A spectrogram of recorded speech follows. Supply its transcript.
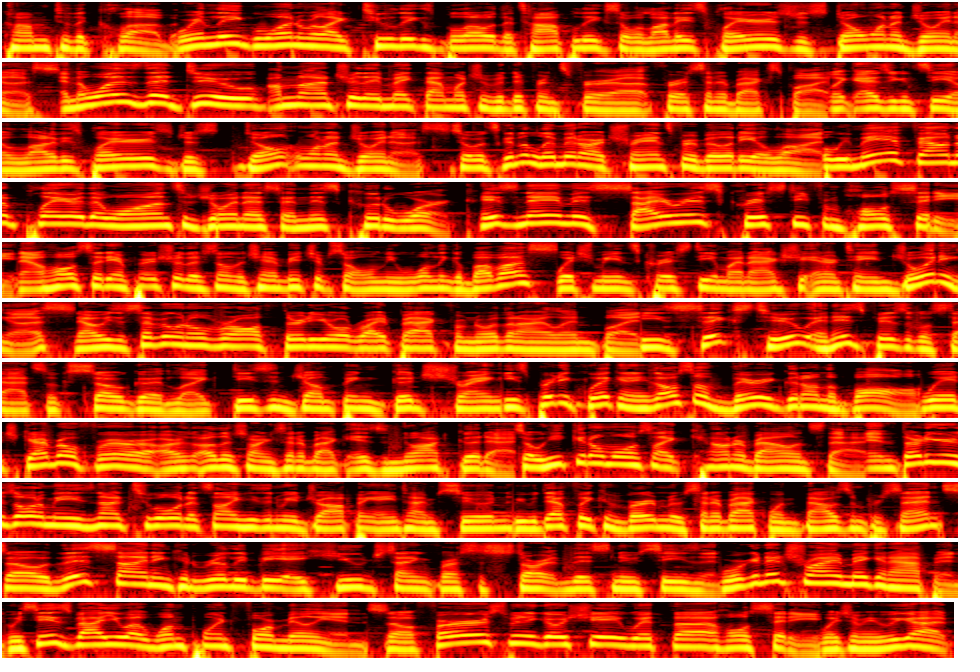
come to the club. We're in League One. We're like two leagues below the top league. So a lot of these players just don't want to join us. And the ones that do, I'm not sure they make that much of a difference for, uh, for a center back spot. Like, as you can see, a lot of these players just don't want to join us. So it's going to limit our transferability a lot. But we may have found a player that wants to join us and this could work. His name is Cyrus Christie from Hull City. Now, Hull City, I'm pretty sure they're still in the championship, so only one league above us, which means Christie might actually entertain joining us. Now, he's a 71 overall, 30 year old right back from Northern Ireland, but he's 6'2 and his physical stats look so good. Like decent jumping, good strength. He's pretty quick and he's also very good on the ball, which Gabriel Ferreira, our other starting center back, is not good at. So he could almost like counterbalance that. And 30 years old, I mean, he's not too old. It's not like he's going to be dropping anytime soon. We would definitely convert him to center back 1000%. So this signing could really be a huge signing for us to start this new season. We're going to try and make it happen. We see his value at 1.4 million. So first we negotiate with uh, Hull City, which I mean, we got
